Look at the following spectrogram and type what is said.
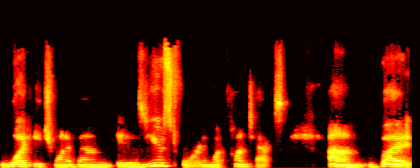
what each one of them is used for in what context. Um, but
